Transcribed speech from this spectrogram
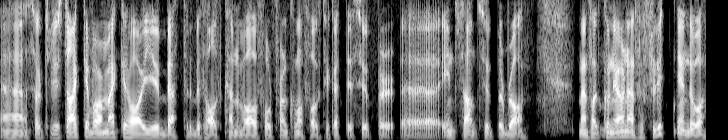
Eh, så ju starkare varumärken har, ju bättre betalt kan det vara. Fortfarande kommer folk tycka att det är superintressant, eh, superbra. Men för att kunna göra den här förflyttningen då,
